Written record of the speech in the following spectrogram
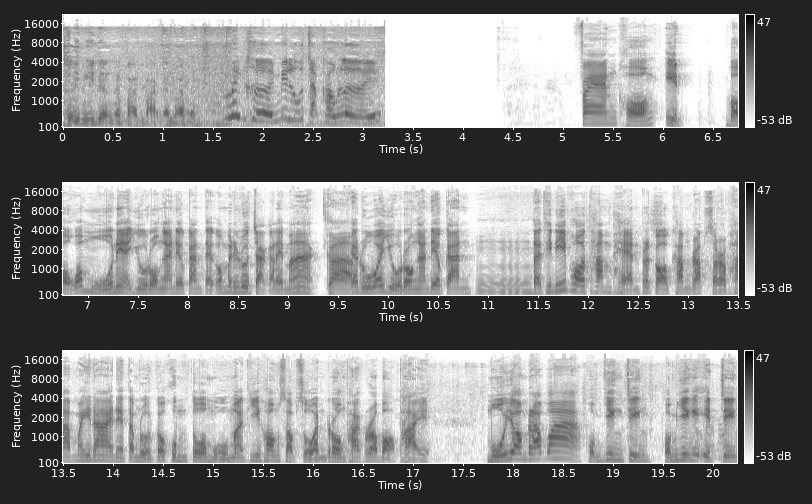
เคยมีเรื่องกันบาดหมางกันมาไหม ไม่เคยไม่รู้จักเขาเลย แฟนของอิดบอกว่าหมูเนี่ยอยู่โรงงานเดียวกันแต่ก็ไม่ได้รู้จักอะไรมากครับ แค่รู้ว่าอยู่โรงงานเดียวกัน อืมแต่ทีนี้พอทำแผนประกอบคำรับสารภาพไม่ได้เนี่ยตำรวจก็คุมตัวหมูมาที่ห้องสอบสวนโรงพักระเบาะไผ่หมูยอมรับว่าผมยิงจริง ผมยิงไอ้อิดจริง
